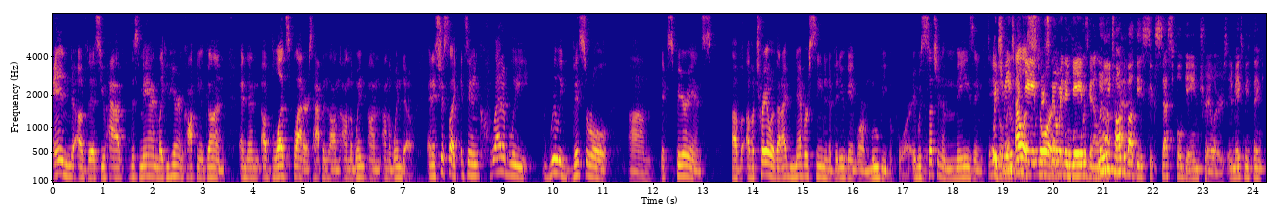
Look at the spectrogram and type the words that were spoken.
end of this, you have this man like you hear him cocking a gun, and then a blood splatters happens on on the win- on on the window, and it's just like it's an incredibly really visceral um, experience. Of, of a trailer that I've never seen in a video game or a movie before. It was such an amazing, Which able to means the tell a game. story. There's no way the game's gonna. when we talk that. about these successful game trailers, it makes me think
